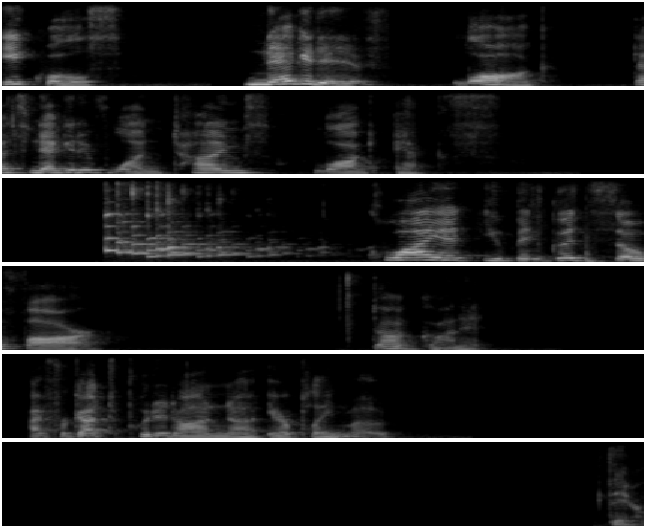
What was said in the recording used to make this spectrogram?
equals negative log, that's negative 1 times log x. Quiet, you've been good so far. Doggone it. I forgot to put it on uh, airplane mode. There,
